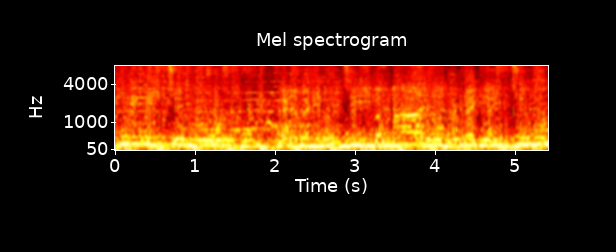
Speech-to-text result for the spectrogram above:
కడవరి ఉజ్జీవమాలో ప్రగిలించుము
